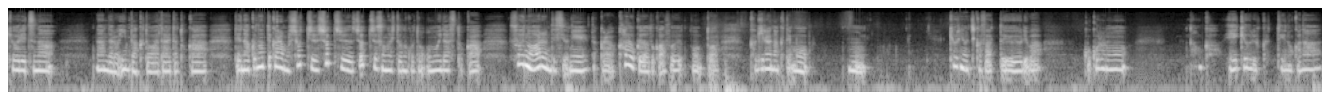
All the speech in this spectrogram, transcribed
強烈ななんだろうインパクトを与えたとかで亡くなってからもしょっちゅうしょっちゅうしょっちゅうその人のことを思い出すとかそういうのはあるんですよね。だから家族だとかそういうのとは限らなくても、うん、距離の近さというよりは心のなんか影響力っていうのかな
